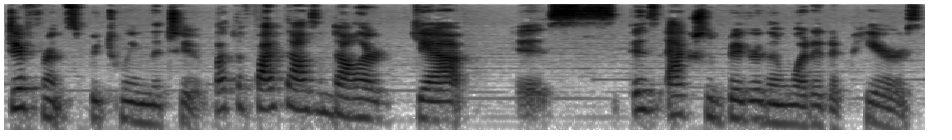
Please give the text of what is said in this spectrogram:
difference between the two. But the $5,000 gap is, is actually bigger than what it appears,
